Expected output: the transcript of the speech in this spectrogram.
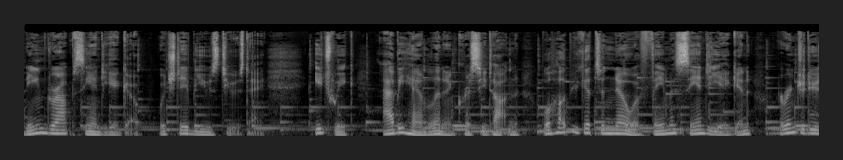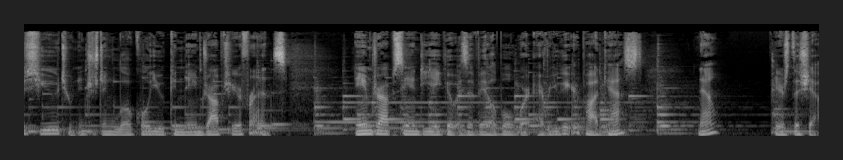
Name Drop San Diego, which debuts Tuesday. Each week, Abby Hamblin and Christy Totten will help you get to know a famous San Diegan or introduce you to an interesting local you can name drop to your friends. Name Drop San Diego is available wherever you get your podcasts. Now, here's the show.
